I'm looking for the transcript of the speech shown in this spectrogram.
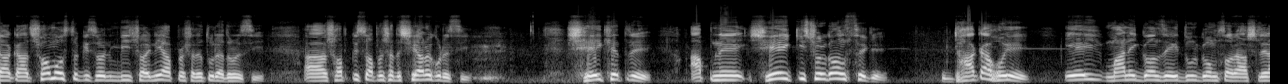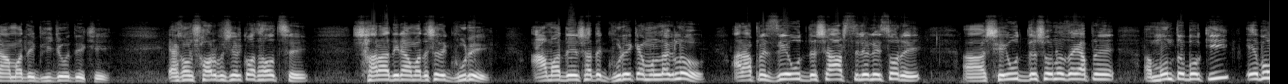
ডাকাত, সমস্ত কিছু বিষয় নিয়ে আপনার সাথে তুলে ধরেছি সব কিছু আপনার সাথে শেয়ারও করেছি। সেই ক্ষেত্রে আপনি সেই কিশোরগঞ্জ থেকে ঢাকা হয়ে এই মানিকগঞ্জে এই দুর্গম চরে আসলেন আমাদের ভিডিও দেখে। এখন সর্বশেষ কথা হচ্ছে, সারাদিন আমাদের সাথে ঘুরে আমাদের সাথে ঘুরে কেমন লাগল? আর আপনি যে উদ্দেশ্যে আসছিলেন এই চরে সেই উদ্দেশ্য অনুযায়ী আপনি মন্তব্য কি এবং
